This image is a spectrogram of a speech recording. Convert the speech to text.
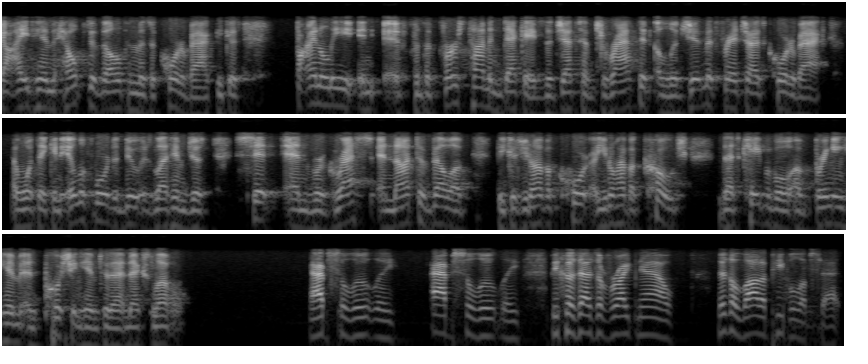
guide him, help develop him as a quarterback because finally, in, for the first time in decades, the Jets have drafted a legitimate franchise quarterback and what they can ill afford to do is let him just sit and regress and not develop because you don't have a court, you don't have a coach that's capable of bringing him and pushing him to that next level. Absolutely, absolutely. Because as of right now, there's a lot of people upset.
